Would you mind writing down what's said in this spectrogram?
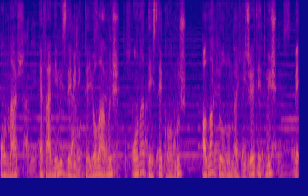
Onlar Efendimizle birlikte yol almış, ona destek olmuş, Allah yolunda hicret etmiş ve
